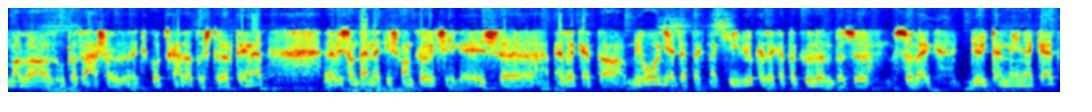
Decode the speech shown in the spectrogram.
maga az utazás, az egy kockázatos történet, viszont ennek is van költsége, és ezeket a, mi holdjegyzeteknek hívjuk, ezeket a különböző szöveggyűjteményeket,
